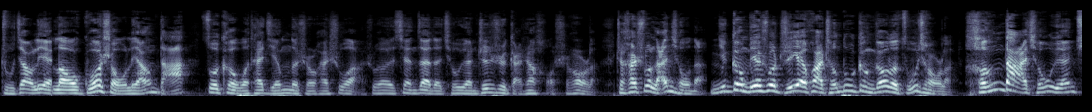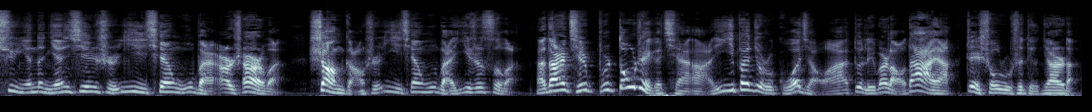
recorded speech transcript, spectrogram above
主教练老国手梁达做客我台节目的时候还说啊，说现在的球员真是赶上好时候了。这还说篮球呢，你更别说职业化程度更高的足球了。恒大球员去年的年薪是一千五百二十二万，上港是一千五百一十四万。啊，当然，其实不是都这个钱啊，一般就是国脚啊，队里边老大呀，这收入是顶尖的。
